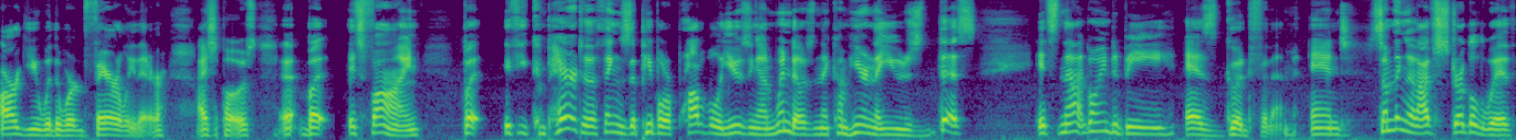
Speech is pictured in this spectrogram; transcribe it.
argue with the word fairly there, I suppose, uh, but it's fine. But if you compare it to the things that people are probably using on Windows, and they come here and they use this, it's not going to be as good for them. And something that I've struggled with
